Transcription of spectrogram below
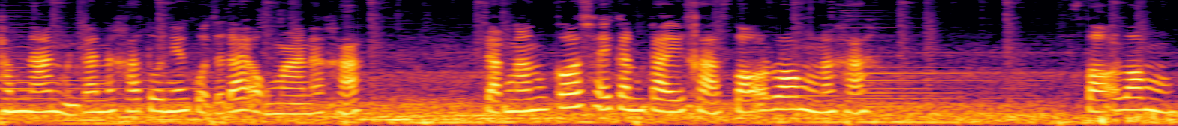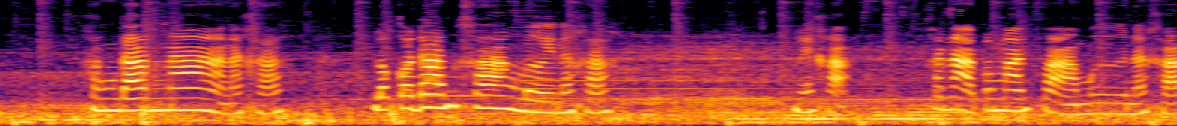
ทำนานเหมือนกันนะคะ ตัวนี้กว่าจะได้ออกมานะคะ จากนั้นก็ใช้กันไกรค่ะเซาะร่องนะคะเซาะร่องข้างด้านหน้านะคะ แล้วก็ด้านข้างเลยนะคะนี่ค่ะ ขนาดประมาณฝ่ามือนะคะ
